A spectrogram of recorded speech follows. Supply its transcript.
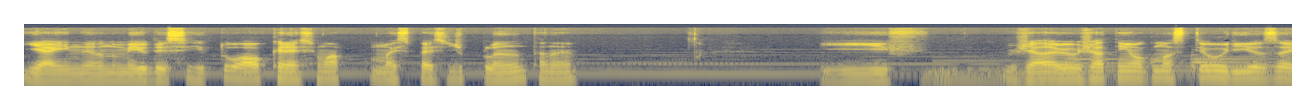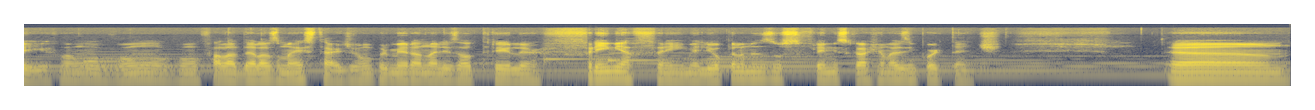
E aí né, no meio desse ritual cresce uma, uma espécie de planta, né? E já, eu já tenho algumas teorias aí. Vamos, vamos, vamos falar delas mais tarde. Vamos primeiro analisar o trailer frame a frame ali, ou pelo menos os frames que eu acho mais importante. Uh,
